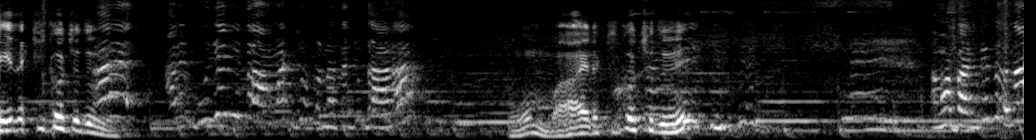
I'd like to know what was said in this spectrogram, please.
এটা কি করছ তুমি? আমি বুঝেছি তো আমার জন্য না একটু দাঁড়া। ও মা এটা কি করছ তুমি? আমার বার্থডে তো না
